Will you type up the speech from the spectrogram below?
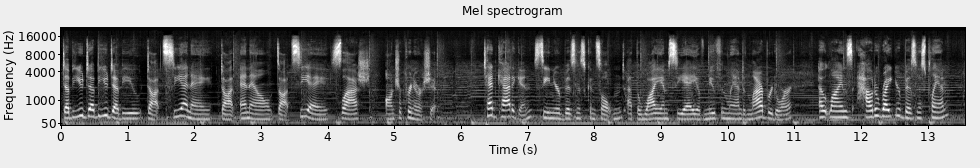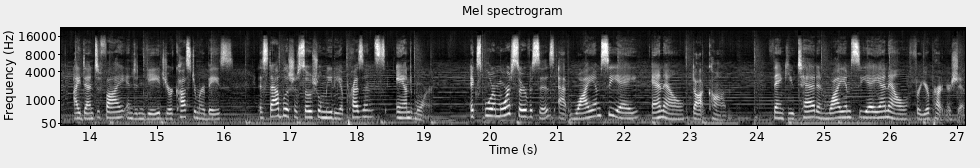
www.cna.nl.ca/slash entrepreneurship. Ted Cadigan, Senior Business Consultant at the YMCA of Newfoundland and Labrador, outlines how to write your business plan, identify and engage your customer base, establish a social media presence, and more. Explore more services at ymcanl.com. Thank you, Ted and YMCA for your partnership.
